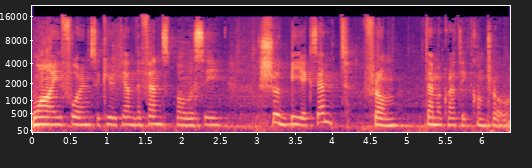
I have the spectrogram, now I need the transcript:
why foreign security and defense policy should be exempt from democratic control.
